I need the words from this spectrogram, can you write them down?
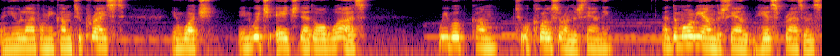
a new life when we come to Christ, in which, in which age that all was, we will come to a closer understanding. And the more we understand His presence,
